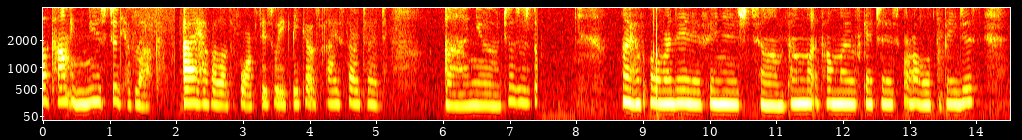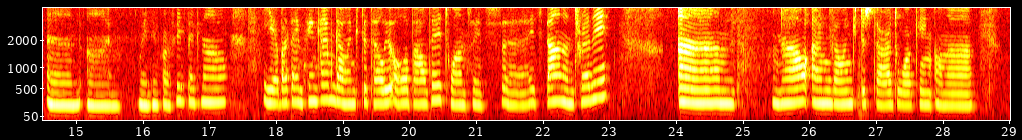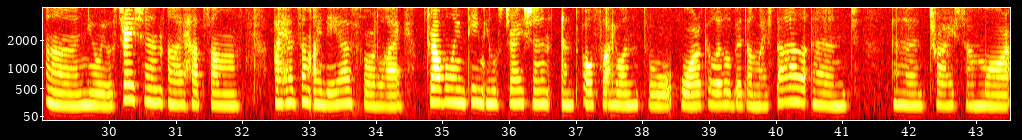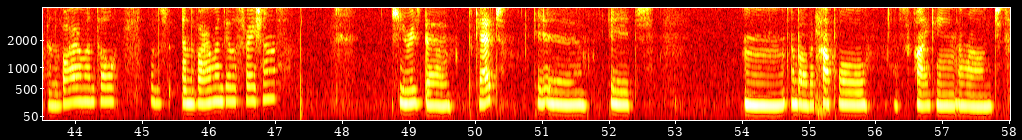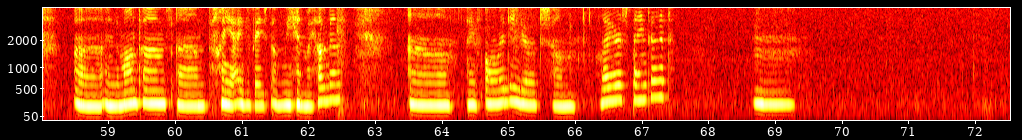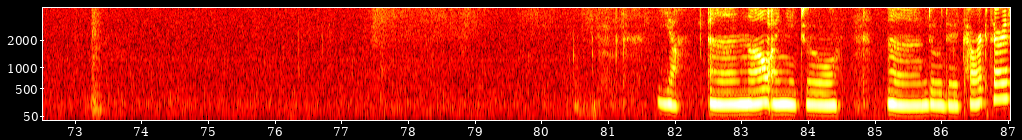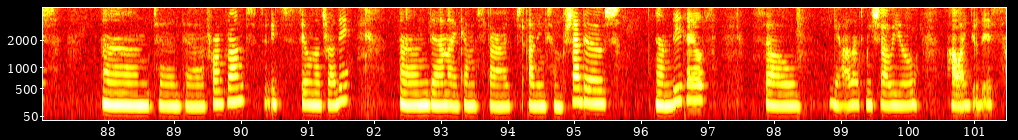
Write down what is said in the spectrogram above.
welcome in a new studio vlog. I have a lot of work this week because I started a new children's book. I have already finished some thumbnail sketches for all of the pages and I'm waiting for feedback now. Yeah, but I think I'm going to tell you all about it once it's uh, it's done and ready. And now I'm going to start working on a, a, new illustration. I had some I had some ideas for like traveling theme illustration and also I want to work a little bit on my style and uh, try some more environmental environment illustrations. Here is the sketch. Uh, it's um, about a couple hiking around uh, in the mountains and yeah it's based on me and my husband. Um, I've already got some layers painted. Mm. yeah and now I need to uh, do the characters and uh, the foreground it's still not ready. And then I can start adding some shadows and details. So yeah let me show you how I do this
